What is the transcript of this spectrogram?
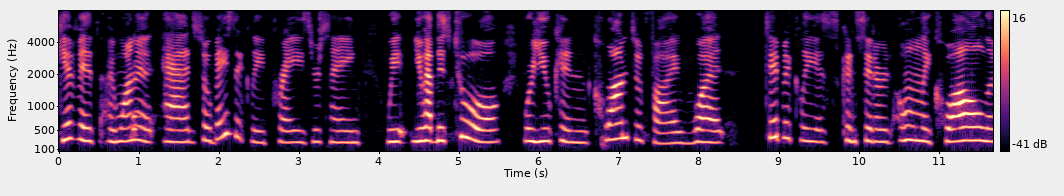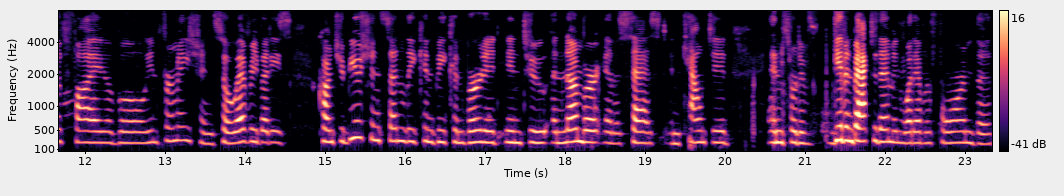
Giveth, I want to add. So basically, praise. You're saying we you have this tool where you can quantify what typically is considered only qualifiable information. So everybody's contribution suddenly can be converted into a number and assessed and counted and sort of given back to them in whatever form the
